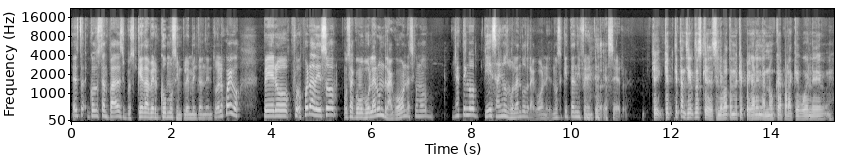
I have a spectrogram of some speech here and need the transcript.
Estas cosas tan padres, pues queda ver cómo se implementan dentro del juego. Pero fuera de eso, o sea, como volar un dragón, es como, ya tengo 10 años volando dragones, no sé qué tan diferente voy a ser. ¿Qué, tan cierto es que se le va a tener que pegar en la nuca para que vuele?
